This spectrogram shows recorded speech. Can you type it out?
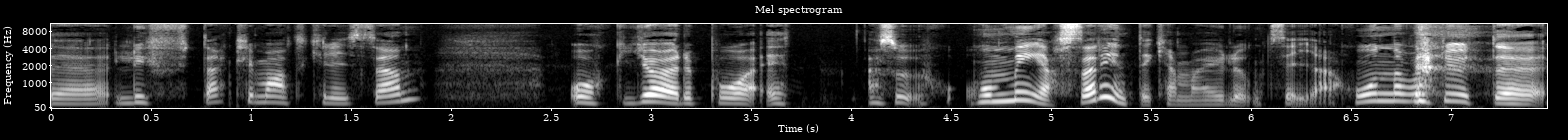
eh, lyfta klimatkrisen och gör det på ett Alltså, hon mesar inte kan man ju lugnt säga. Hon har varit ute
